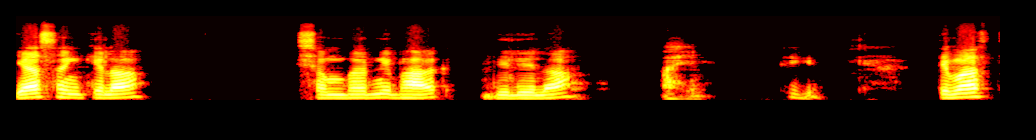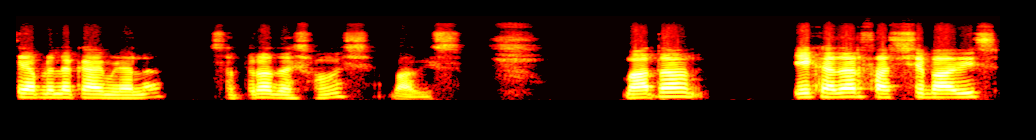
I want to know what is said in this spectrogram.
या संख्येला शंभरनी भाग दिलेला आहे. ठीक आहे. तेव्हाच ते आपल्याला काय मिळालं? सतरा दशांश बावीस. मग आता एक हजार सातशे बावीस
